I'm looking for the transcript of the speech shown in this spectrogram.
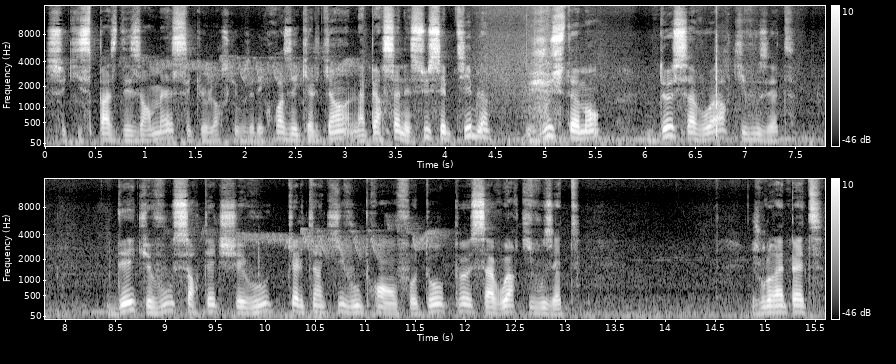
Ce qui se passe désormais, c'est que lorsque vous allez croiser quelqu'un, la personne est susceptible justement de savoir qui vous êtes. Dès que vous sortez de chez vous, quelqu'un qui vous prend en photo peut savoir qui vous êtes. Je vous le répète,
